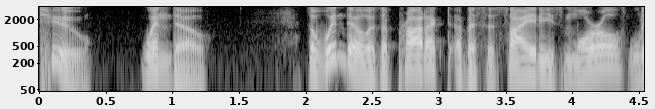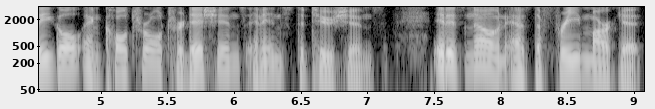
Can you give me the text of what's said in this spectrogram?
2. Window. The window is a product of a society's moral, legal, and cultural traditions and institutions. It is known as the free market.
